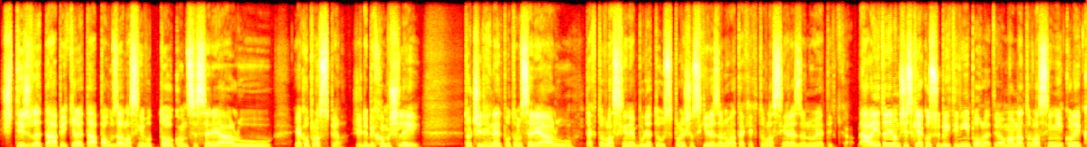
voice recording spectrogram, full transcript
čtyřletá, pětiletá pauza vlastně od toho konce seriálu jako prospěla. Že kdybychom šli točit hned po tom seriálu, tak to vlastně nebude tou společností rezonovat tak, jak to vlastně rezonuje teďka. Ale je to jenom český jako subjektivní pohled, jo. Mám na to vlastně několik,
